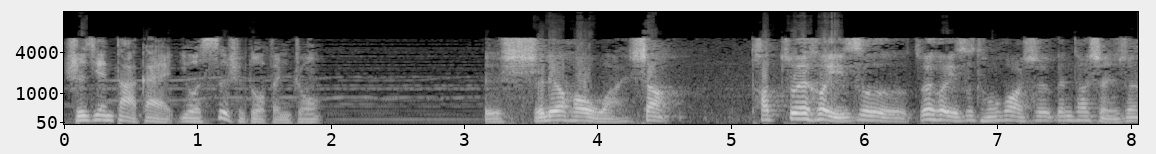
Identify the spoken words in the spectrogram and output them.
时间大概有四十多分钟。呃，十六号晚上，他最后一次最后一次通话是跟他婶婶。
